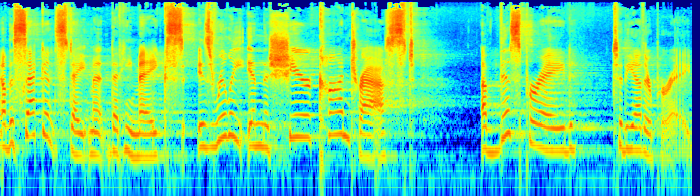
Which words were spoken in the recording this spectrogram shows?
Now, the second statement that he makes is really in the sheer contrast of this parade to the other parade.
